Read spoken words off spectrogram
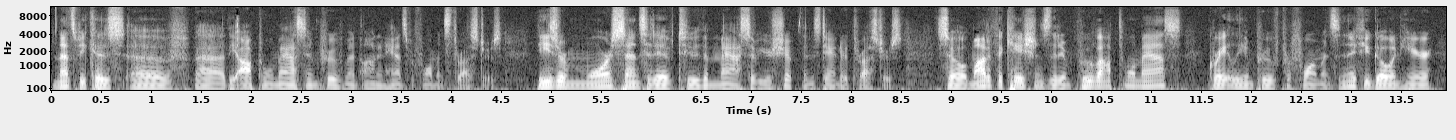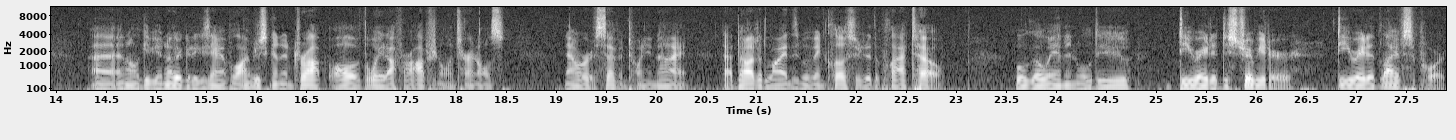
And that's because of uh, the optimal mass improvement on enhanced performance thrusters. These are more sensitive to the mass of your ship than standard thrusters. So modifications that improve optimal mass greatly improve performance. And if you go in here, uh, and I'll give you another good example, I'm just going to drop all of the weight off our optional internals. Now we're at 729. That dotted line is moving closer to the plateau. We'll go in and we'll do derated distributor, derated life support,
